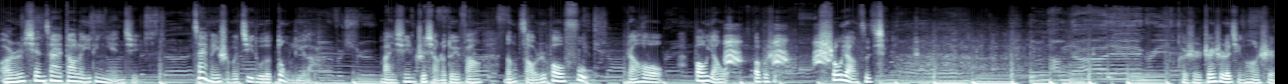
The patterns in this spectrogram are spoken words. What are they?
而现在到了一定年纪，再没什么嫉妒的动力了，满心只想着对方能早日暴富，然后包养我，呃，不是，收养自己。可是真实的情况是，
